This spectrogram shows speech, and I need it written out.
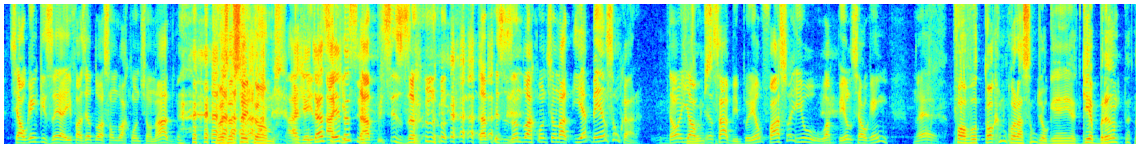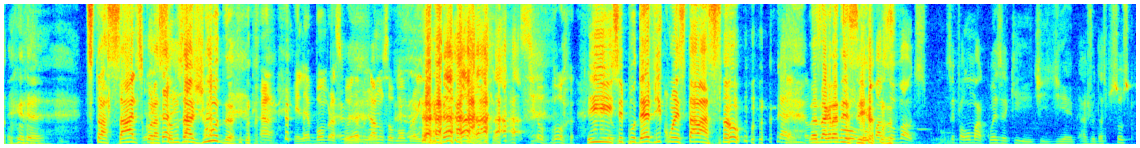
se alguém quiser aí fazer a doação do ar-condicionado, Nós aceitamos. A gente aceita aqui sim. Tá precisando, tá precisando do ar-condicionado. E é bênção, cara. Então, e, al- Precisamos sim. sabe, eu faço aí o, o apelo, se alguém, né, Por favor, toque no coração de alguém. aí, Quebranta. Destraçalhe esse coração. Nos ajuda. ele é bom para as coisas, eu já não sou bom para isso. se eu for, E se puder vir com a instalação. Cara, Tá Nós Ô, agradecemos. ô, Pastor Valdes, você falou uma coisa que de, de ajudar as pessoas.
